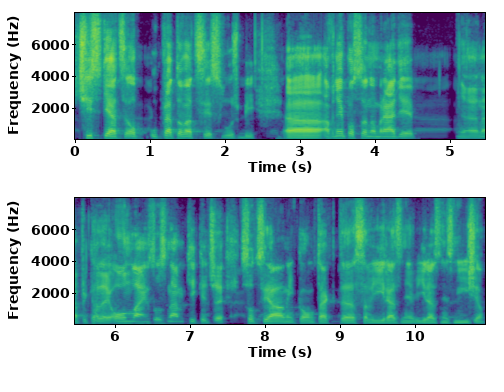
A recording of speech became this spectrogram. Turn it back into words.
čistiace, upratovacie služby a v neposlednom rade napríklad aj online zoznamky, keďže sociálny kontakt e, sa výrazne, výrazne znížil.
